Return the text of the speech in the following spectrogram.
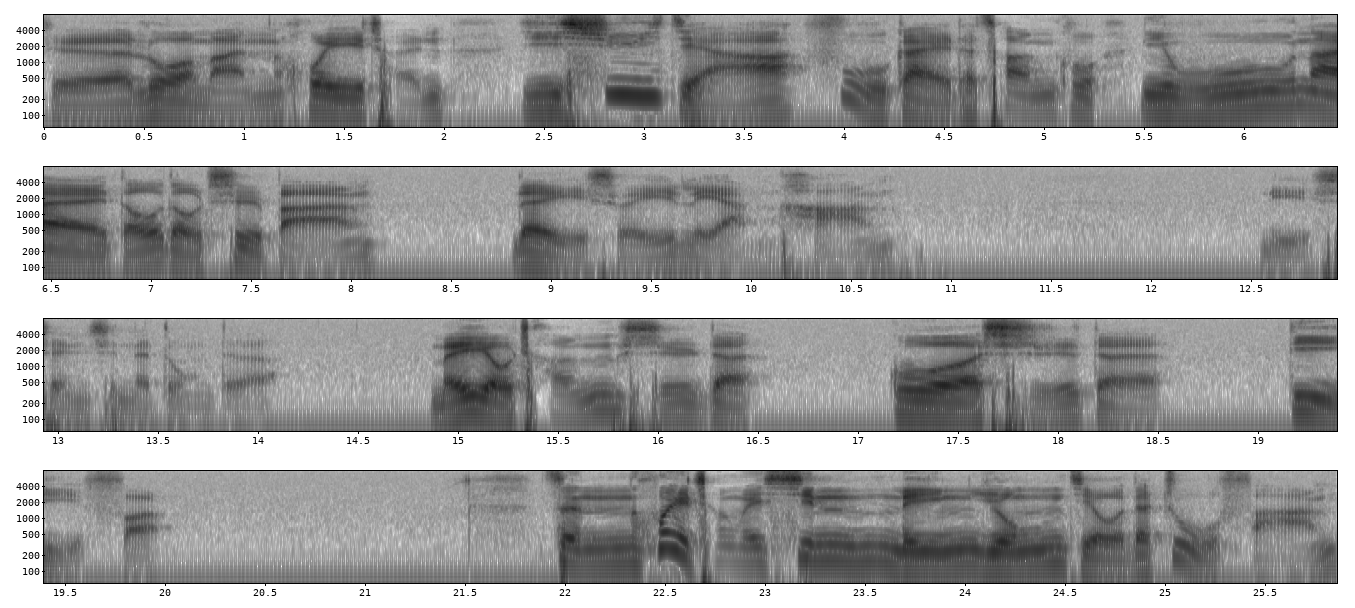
这落满灰尘、以虚假覆盖的仓库，你无奈抖抖翅膀，泪水两行。你深深的懂得，没有诚实的果实的地方，怎会成为心灵永久的住房？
